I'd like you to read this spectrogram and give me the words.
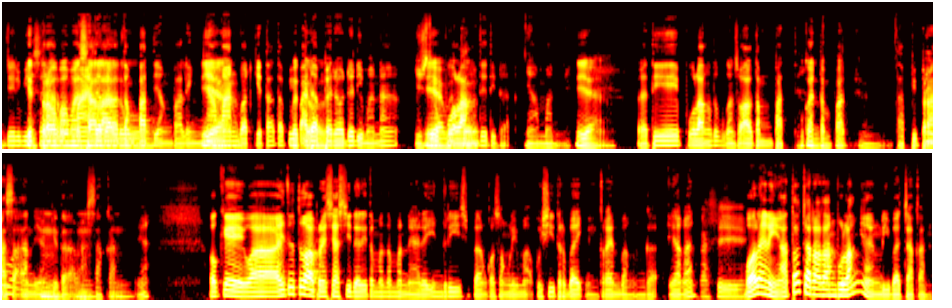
Jadi biasanya trauma rumah masa itu adalah lalu. tempat yang paling Iya. nyaman buat kita, tapi pada Betul. periode di mana justru Iya, pulang betul. itu tidak nyaman. Ya. iya, Berarti pulang itu bukan soal tempat, ya. bukan tempat. Hmm, tapi perasaan yang Hmm, kita hmm, rasakan. hmm. Ya. Oke, wah itu tuh apresiasi dari teman-teman ya. Ada Indri 905 puisi terbaik nih, keren bang, enggak, ya kan? Kasih Boleh nih, atau catatan pulangnya yang dibacakan.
